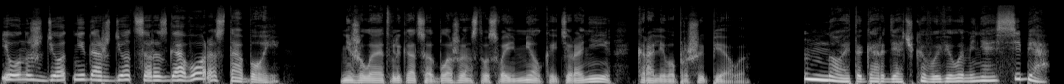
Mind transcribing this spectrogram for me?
и он ждет не дождется разговора с тобой». Не желая отвлекаться от блаженства своей мелкой тирании, королева прошипела. «Но эта гордячка вывела меня из себя».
